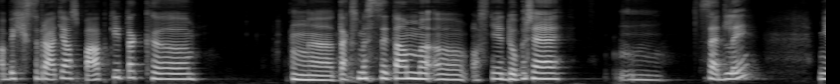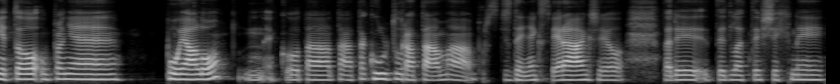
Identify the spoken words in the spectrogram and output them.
abych se vrátila zpátky, tak, tak jsme si tam vlastně dobře mm, sedli. Mě to úplně pojalo, jako ta, ta, ta kultura tam a prostě Zdeněk Svěrák, že jo, tady tyhle ty všechny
